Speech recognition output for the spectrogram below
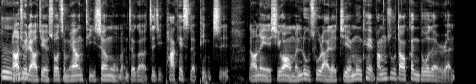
嗯，然后去了解说怎么样提升我们这个自己 podcast 的品质，然后呢，也希望我们录出来的节目可以帮助到更多的人。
